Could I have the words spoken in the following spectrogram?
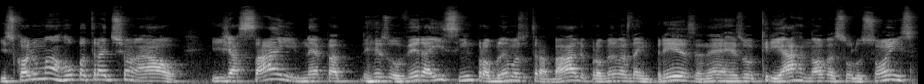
escolhe uma roupa tradicional e já sai, né, para resolver aí sim problemas do trabalho, problemas da empresa, né, criar novas soluções,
